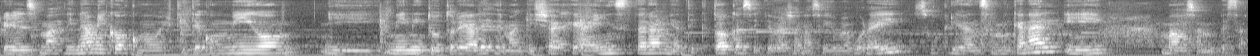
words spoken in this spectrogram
reels más dinámicos como Vestite conmigo y mini tutoriales de maquillaje a Instagram y a TikTok, así que vayan a seguirme por ahí, suscríbanse a mi canal y vamos a empezar.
